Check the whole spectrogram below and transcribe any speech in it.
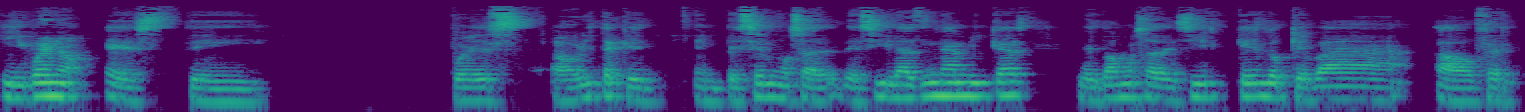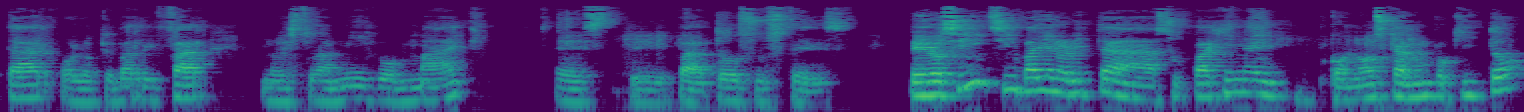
Y bueno, este, pues ahorita que empecemos a decir las dinámicas, les vamos a decir qué es lo que va a ofertar o lo que va a rifar nuestro amigo Mike este, para todos ustedes. Pero sí, sí, vayan ahorita a su página y conozcan un poquito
